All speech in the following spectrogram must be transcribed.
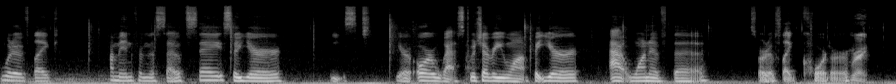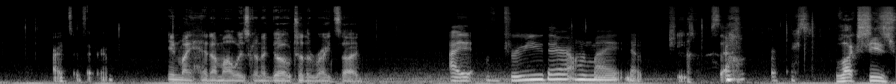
would have like come in from the south, say. So you're east, you're or west, whichever you want, but you're at one of the sort of like quarter Right. parts of the room. In my head, I'm always going to go to the right side. I drew you there on my note sheet. So perfect. Lux sees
